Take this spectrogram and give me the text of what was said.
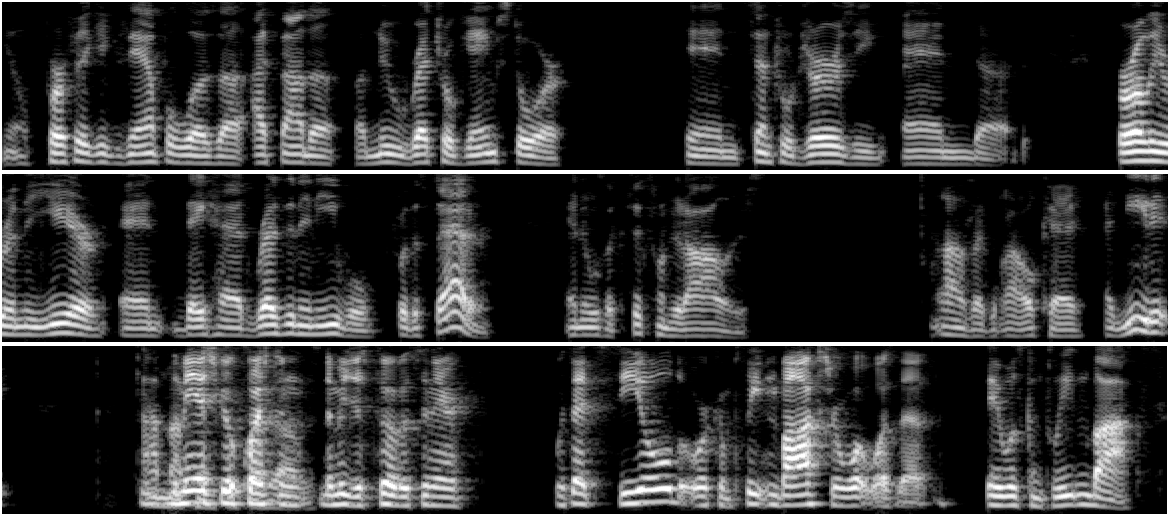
You know, perfect example was uh, I found a, a new retro game store in Central Jersey, and uh, earlier in the year, and they had Resident Evil for the Saturn, and it was like six hundred dollars. I was like, wow, okay, I need it. I'm Let me ask you a question. Let me just throw this in there. Was that sealed or complete in box or what was that? It was complete in box.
